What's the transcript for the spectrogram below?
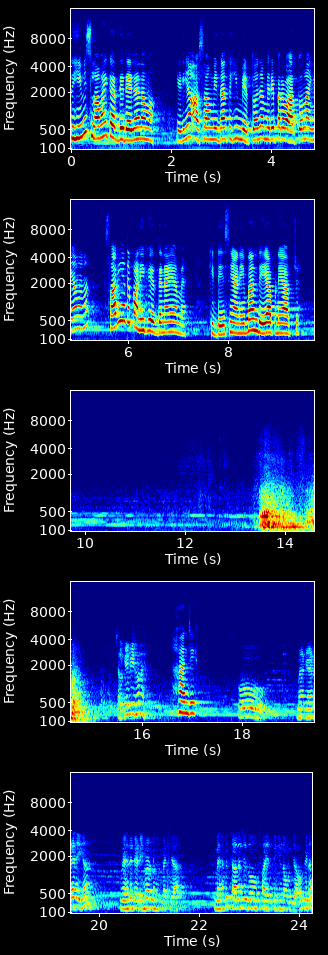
ਤੁਸੀਂ ਵੀ ਸਲਾਹਾਂ ਹੀ ਕਰਦੇ ਰਹਿ ਜਾਣਾ ਵਾ। ਜਿਹੜੀਆਂ ਆਸਾਂ ਉਮੀਦਾਂ ਤੁਸੀਂ ਮੇਰੇ ਤੋਂ ਜਾਂ ਮੇਰੇ ਪਰਿਵਾਰ ਤੋਂ ਲਾਈਆਂ ਵਾ ਨਾ ਸਾਰੀਆਂ ਤੇ ਪਾਣੀ ਫੇਰ ਦੇਣਾ ਆ ਮੈਂ। ਕਿੱਡੇ ਸਿਆਣੇ ਬਣਦੇ ਆ ਆਪਣੇ ਆਪ 'ਚ। ਚੱਲ ਗਏ ਵੀਰ ਹੁਣੇ? ਹਾਂਜੀ। ਉਹ ਮੈਂ ਕਹਿਣ ਡਿਆ ਸੀਗਾ ਵੈਸੇ ਤੇ ਡੈਡੀ ਹੁਣ ਨੂੰ ਮੈਂ ਕਿਹਾ ਮੈਂ ਕਿਹਾ ਵੀ ਕੱਲ ਜਦੋਂ ਫਾਈਲ ਤੁਸੀਂ ਲਾਉਣ ਜਾਓਗੇ ਨਾ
